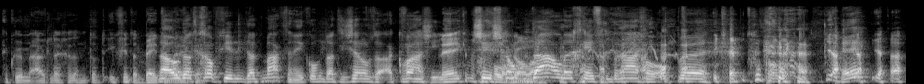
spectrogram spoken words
En kun je me uitleggen? Dat, ik vind dat beter. Nou, dat grapje dat maakte ik omdat diezelfde Aquasi Nee, ik heb het zich schandalig heeft gedragen op. eh, Ik heb het gevolgd. ja, Hè? ja, ja,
